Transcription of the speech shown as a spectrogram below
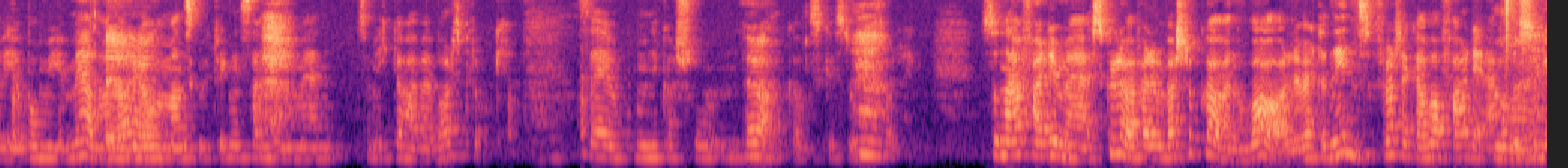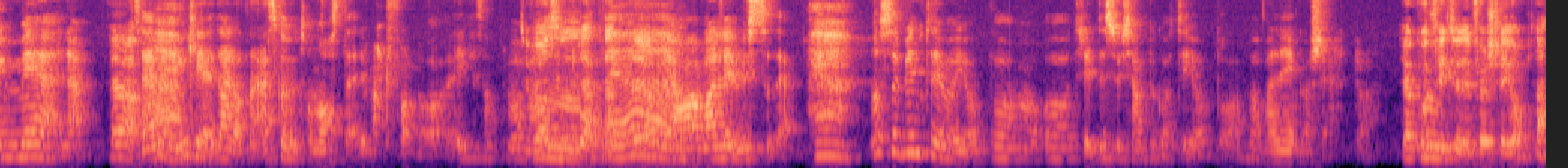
vi jobber mye med. Da, når vi ja. jobber med mennesker med utviklingshemming som ikke har verbalspråk, så er jo kommunikasjonen en ganske stor utfordring. Så når jeg er ferdig med, skulle være ferdig med bacheloroppgaven og var levert den inn, så følte jeg ikke jeg var ferdig. Jeg hadde så mye mer. Ja. Så jeg var egentlig der at nei, jeg skal jo ta master i hvert fall. Og, ikke sant? Var, Du var så rett? Ja. Ja. Jeg har veldig lyst til det. Og så begynte jeg å jobbe, og, og trivdes jo kjempegodt i jobb og var veldig engasjert. Og Ja, hvor fikk du din første jobb, da?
